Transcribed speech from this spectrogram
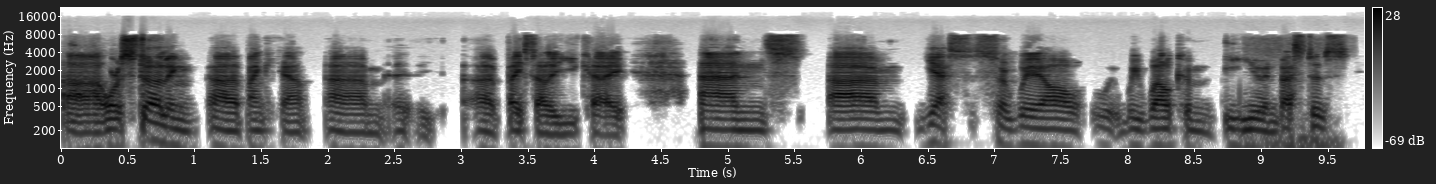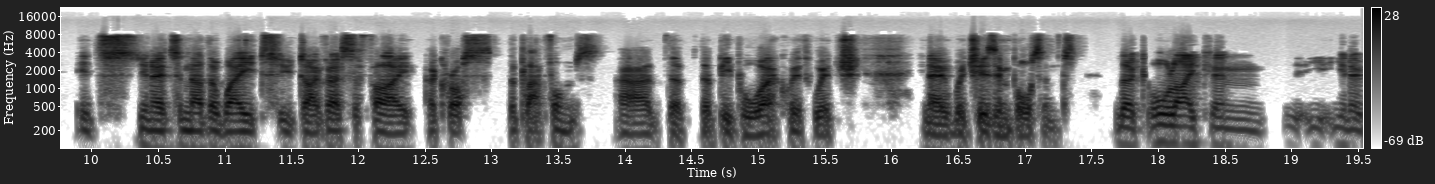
uh, or a sterling uh, bank account um, uh, uh based out of the UK. And um, yes, so we are we welcome EU investors. It's you know it's another way to diversify across the platforms uh, that that people work with, which you know which is important. Look, all I can you know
